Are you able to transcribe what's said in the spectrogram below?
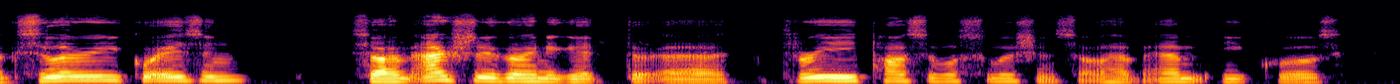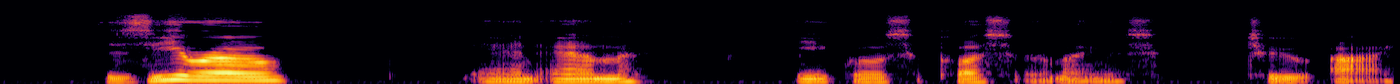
auxiliary equation. So I'm actually going to get uh, three possible solutions. So I'll have m equals 0 and m equals plus or minus 2i.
